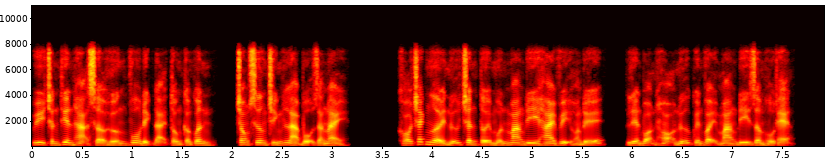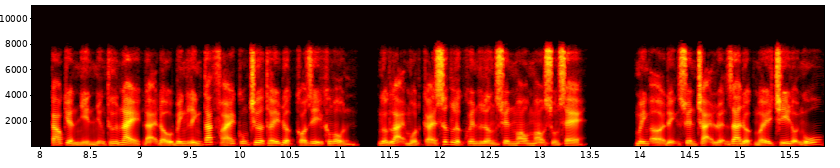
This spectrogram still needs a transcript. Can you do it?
uy chấn thiên hạ sở hướng vô địch đại tống cấm quân, trong xương chính là bộ dáng này. Khó trách người nữ chân tới muốn mang đi hai vị hoàng đế, liền bọn họ nữ quyến vậy mang đi dâm hổ thẹn. Cao kiền nhìn những thứ này, đại đầu binh lính tác phái cũng chưa thấy được có gì không ổn, ngược lại một cái sức lực khuyên lương xuyên mau mau xuống xe. Mình ở định xuyên trại luyện ra được mấy chi đội ngũ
